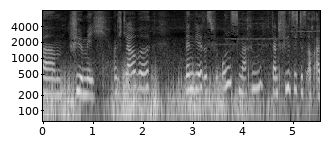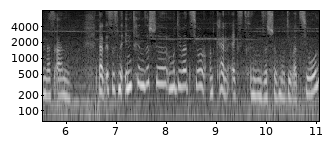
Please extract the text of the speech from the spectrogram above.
ähm, für mich? Und ich glaube, wenn wir das für uns machen, dann fühlt sich das auch anders an. Dann ist es eine intrinsische Motivation und keine extrinsische Motivation.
